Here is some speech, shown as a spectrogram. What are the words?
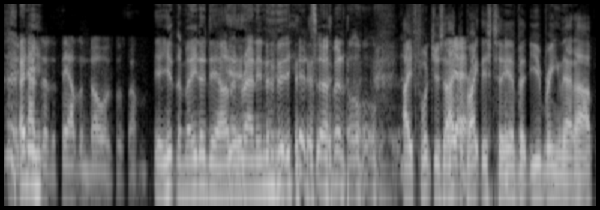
the And he- at a thousand dollars or something. He hit the meter down and ran into the terminal. Hey, Footjuice, I hate to break this to you, but you bringing that up,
